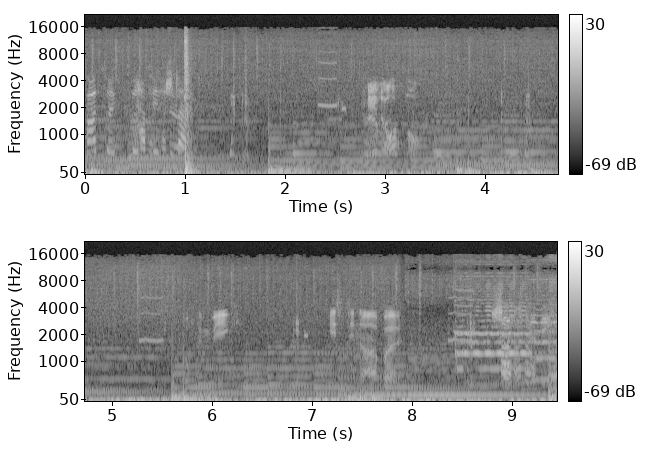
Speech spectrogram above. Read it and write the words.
Fahrzeug Habe 14 hört. verstanden. In Ordnung. Auf dem Weg. Ist in Arbeit. Fahrzeug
